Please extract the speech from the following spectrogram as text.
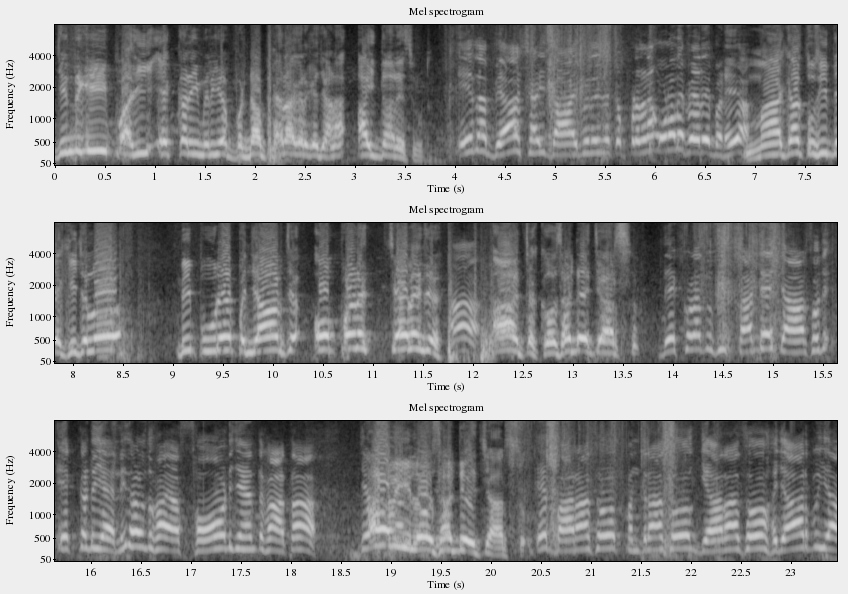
ਜ਼ਿੰਦਗੀ ਭਾਜੀ ਇੱਕ ਵਾਰੀ ਮੇਰੀ ਆ ਵੱਡਾ ਫੈਰਾ ਕਰਕੇ ਜਾਣਾ ਐਦਾਂ ਦੇ ਸੂਟ। ਇਹ ਤਾਂ ਵਿਆਹ ਸ਼ਾਦੀ ਦਾਜ ਵੇਲੇ ਦੇ ਕੱਪੜੇ ਲੈਣਾ ਉਹਨਾਂ ਦੇ ਫਾਇਦੇ ਬੜੇ ਆ। ਮੈਂ ਕਿਹਾ ਤੁਸੀਂ ਦੇਖੀ ਚੱਲੋ ਵੀ ਪੂਰੇ ਪੰਜਾਬ 'ਚ ਓਪਨ ਚੈਲੰਜ ਹਾਂ। ਆ ਚੱਕੋ 450 ਦੇਖੋ ਨਾ ਤੁਸੀਂ 450 ਚ ਇੱਕ ਡਿਜ਼ਾਈਨ ਨਹੀਂ ਤੁਹਾਨੂੰ ਦਿਖਾਇਆ 100 ਡਿਜ਼ਾਈਨ ਦਿਖਾਤਾ। ਆ ਵੀ ਲੋ 450 ਇਹ 1200 1500 1100 1000 ਰੁਪਇਆ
